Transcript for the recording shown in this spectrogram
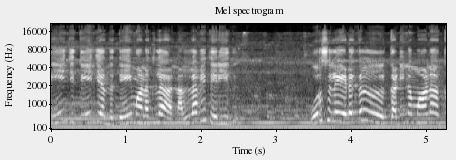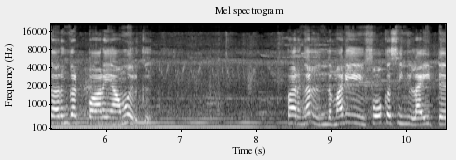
தேஞ்சி தேஞ்சி அந்த தேய்மானத்துல நல்லாவே தெரியுது. ஒரு சில இடங்கள் கடினமான கருங்கற் பாறையாகவும் இருக்குது பாருங்கள் இந்த மாதிரி ஃபோக்கஸிங் லைட்டு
